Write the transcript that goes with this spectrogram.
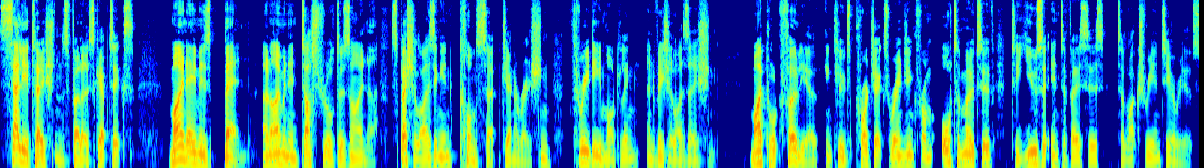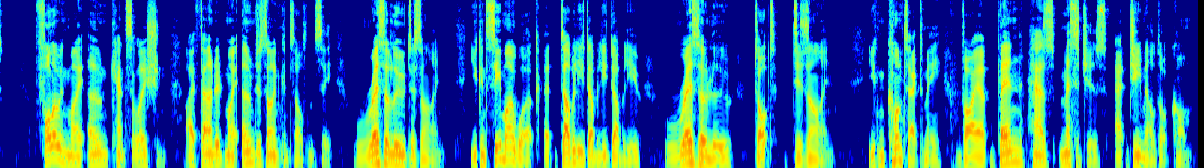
Salutations, fellow skeptics. My name is Ben, and I'm an industrial designer specializing in concept generation, 3D modeling, and visualization. My portfolio includes projects ranging from automotive to user interfaces to luxury interiors. Following my own cancellation, I founded my own design consultancy, Resolu Design. You can see my work at www.resolu.design. You can contact me via benhasmessages at gmail.com.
